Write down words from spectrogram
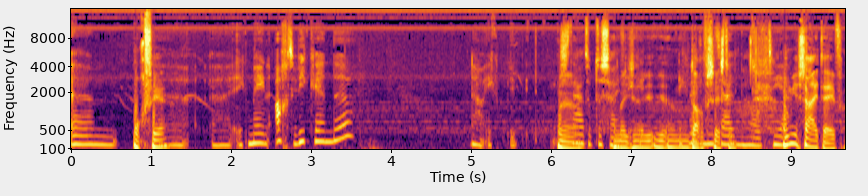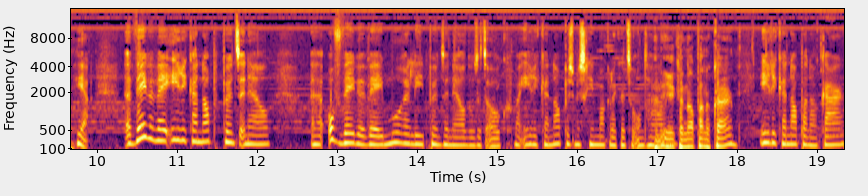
Um, Ongeveer? Ik meen acht weekenden. Nou, ik, ik staat op de site. Een, beetje, een dag of 16. Ja. Noem je site even. Ja, uh, www.erikanap.nl uh, of www.morally.nl doet het ook. Maar Erika Nap is misschien makkelijker te onthouden. En Erika Nap aan elkaar? Erika Nap aan elkaar.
